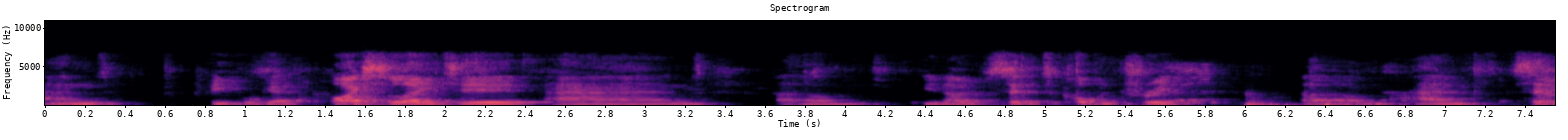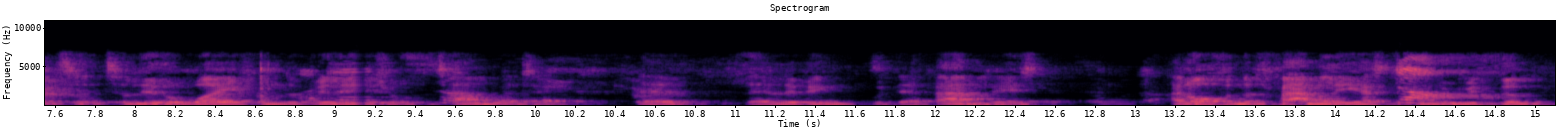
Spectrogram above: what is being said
and people get isolated and um, you know sent to Coventry um, and sent to, to live away from the village or the town where they're, they're, they're living with their families. And often the family has to go with them.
